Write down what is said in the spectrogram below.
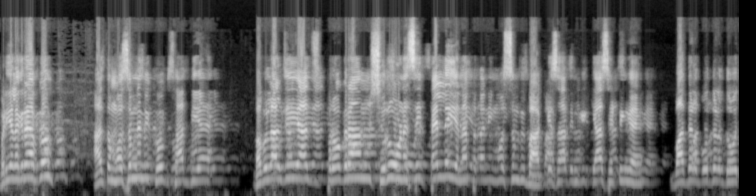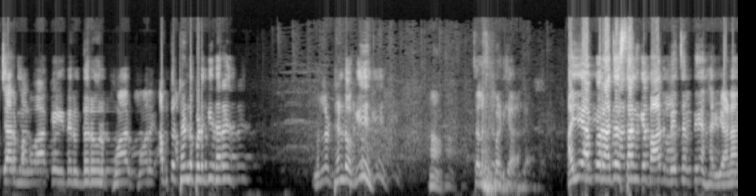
बढ़िया लग रहा है आपको? आज तो मौसम ने भी खूब साथ दिया है। बाबूलाल जी आज प्रोग्राम शुरू होने से पहले ही है ना पता नहीं मौसम विभाग के साथ इनकी क्या सेटिंग है? बादल बुदल दो चार मंगवा के इधर उधर और फुहार फुहार अब तो ठंड पड़ गई धरे मतलब ठंड होगी? हाँ। चलो बढ़िया। आइए आपको राजस्थान के बाद ले चलते हैं हरियाणा।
